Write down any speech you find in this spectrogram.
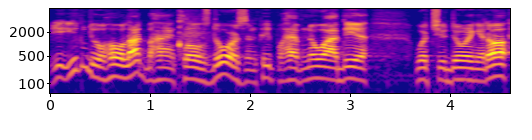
You, you can do a whole lot behind closed doors and people have no idea what you're doing at all.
